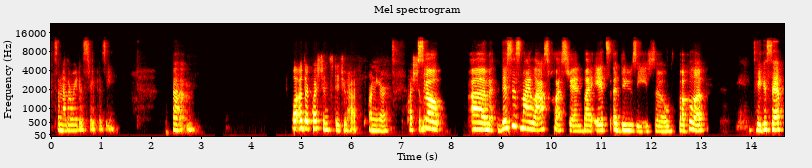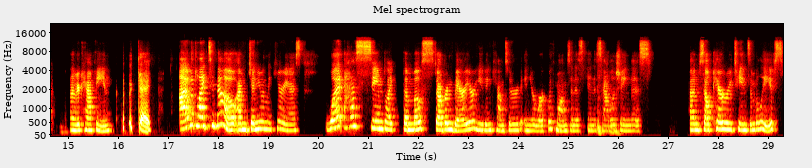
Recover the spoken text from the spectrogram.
it's another way to stay busy. Um, what other questions did you have on your question? So um, this is my last question, but it's a doozy. So buckle up, take a sip of your caffeine. Okay. I would like to know, I'm genuinely curious, what has seemed like the most stubborn barrier you've encountered in your work with moms and in establishing this um, self-care routines and beliefs?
